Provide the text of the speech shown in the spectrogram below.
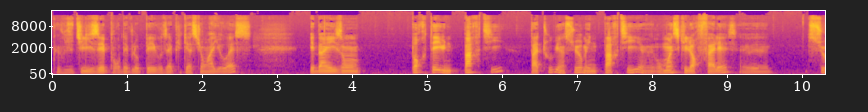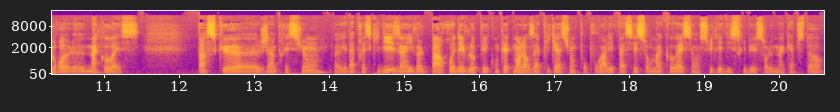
que vous utilisez pour développer vos applications iOS. Et eh ben, ils ont porté une partie, pas tout bien sûr, mais une partie, euh, au moins ce qu'il leur fallait, sur le macOS. Parce que j'ai l'impression, d'après ce qu'ils disent, hein, ils ne veulent pas redévelopper complètement leurs applications pour pouvoir les passer sur macOS et ensuite les distribuer sur le Mac App Store.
